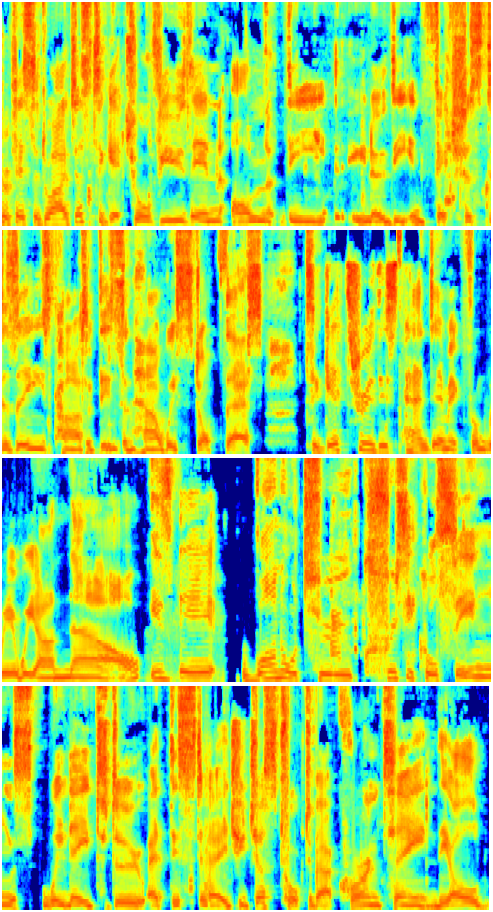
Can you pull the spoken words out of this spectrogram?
Professor Dwyer, just to get your view then on the, you know, the infectious disease part of this and how we stop that. To get through this pandemic from where we are now, is there one or two critical things we need to do at this stage? You just talked about quarantine, the old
